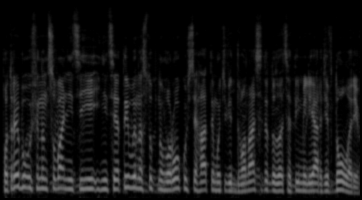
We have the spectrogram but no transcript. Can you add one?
Потреби у фінансуванні цієї ініціативи наступного року сягатимуть від 12 до 20 мільярдів доларів.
